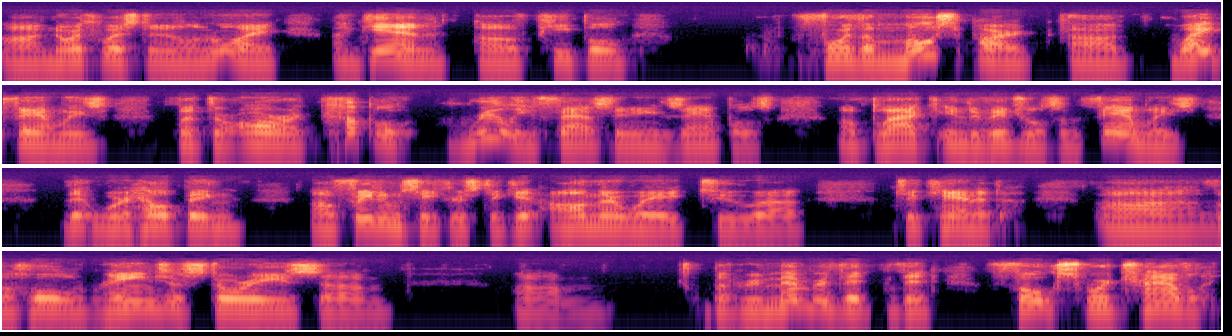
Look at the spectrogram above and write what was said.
uh, Northwestern Illinois, again, of people, for the most part, uh, white families, but there are a couple really fascinating examples of Black individuals and families that were helping uh, freedom seekers to get on their way to uh, to Canada. Uh, the whole range of stories. Um, um, but remember that that folks were traveling,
